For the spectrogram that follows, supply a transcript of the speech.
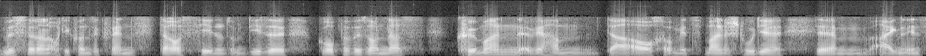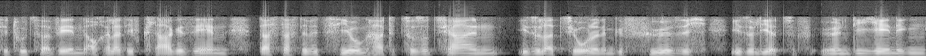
müssen wir dann auch die Konsequenz daraus ziehen, uns um diese Gruppe besonders kümmern. Wir haben da auch, um jetzt mal eine Studie dem eigenen Institut zu erwähnen, auch relativ klar gesehen, dass das eine Beziehung hat zur sozialen Isolation und dem Gefühl, sich isoliert zu fühlen. Diejenigen,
